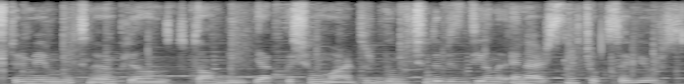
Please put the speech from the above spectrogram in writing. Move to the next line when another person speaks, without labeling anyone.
müşteri memnuniyetini ön planında tutan bir yaklaşım vardır. Bunun için de biz Diana enerjisini çok seviyoruz.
